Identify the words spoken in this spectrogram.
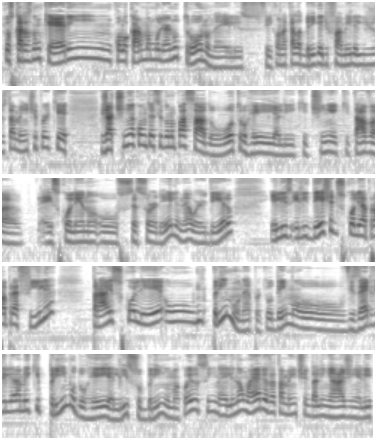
que os caras não querem colocar uma mulher no trono, né? Eles ficam naquela briga de família ali justamente porque já tinha acontecido no passado. O outro rei ali que tinha, que tava é, escolhendo o sucessor dele, né, o herdeiro, ele, ele deixa de escolher a própria filha para escolher o, um primo, né? Porque o Daemon, o Viserys, ele era meio que primo do rei ali, sobrinho, uma coisa assim, né? Ele não era exatamente da linhagem ali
